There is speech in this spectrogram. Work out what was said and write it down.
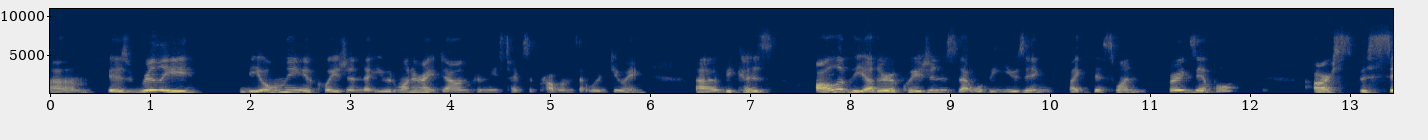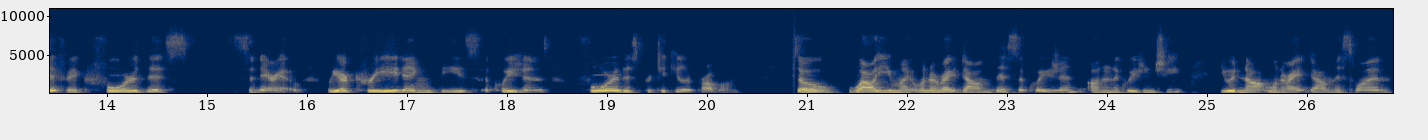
um, is really the only equation that you would want to write down from these types of problems that we're doing. Uh, because all of the other equations that we'll be using, like this one, for example, are specific for this scenario. We are creating these equations for this particular problem. So while you might want to write down this equation on an equation sheet, you would not want to write down this one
